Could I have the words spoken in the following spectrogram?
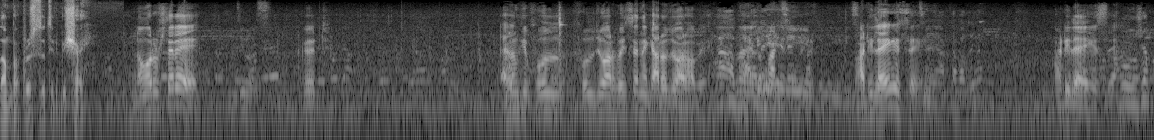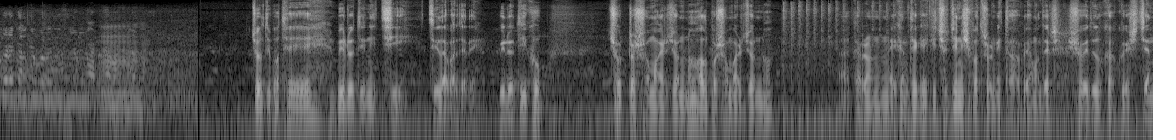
লম্বা প্রস্তুতির বিষয়। নম্বর উঠছে রে গুড এখন কি ফুল ফুল জোয়ার হয়েছে নাকি আরও জোয়ার হবে? ভাটি লেগে গেছে? ভাটি লেগে গেছে। চলতি পথে বিরতি নিচ্ছি চিলা বাজারে বিরতি খুব ছোট্ট সময়ের জন্য অল্প সময়ের জন্য কারণ এখান থেকে কিছু জিনিসপত্র নিতে হবে। আমাদের শহীদুল কাকু এসছেন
